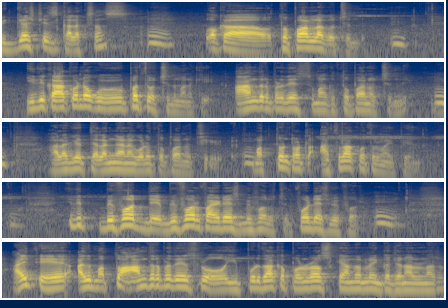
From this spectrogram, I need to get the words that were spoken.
బిగ్గెస్ట్ ఈజ్ కలెక్షన్స్. ఒక తుఫాన్ లాగా వచ్చింది. ఇది కాకుండా ఒక విపత్తి వచ్చింది మనకి. ఆంధ్రప్రదేశ్ మనకు తుఫాన్ వచ్చింది. అలాగే తెలంగాణ కూడా తుఫాన్ వచ్చి మొత్తం టోటల్ అతలాకుతలం అయిపోయింది. ఇది before day before five days before వచ్చింది ఫోర్ డేస్ బిఫోర్. అయితే అది మొత్తం ఆంధ్రప్రదేశ్లో ఇప్పుడు దాకా పునరావాస కేంద్రంలో ఇంకా జనాలు ఉన్నారు.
